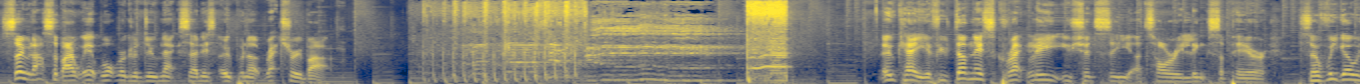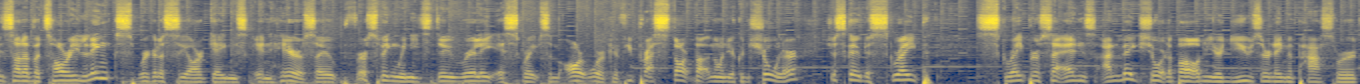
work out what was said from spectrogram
So that's about it. What we're going to do next then is open up RetroBat. Okay, if you've done this correctly, you should see Atari Lynx appear. So if we go inside of Atari Lynx, we're going to see our games in here. So first thing we need to do really is scrape some artwork. If you press start button on your controller, just go to scrape, scraper settings and make sure at the bottom your username and password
